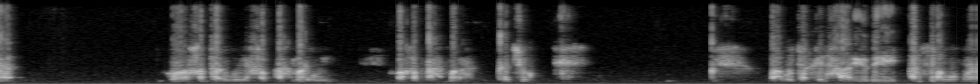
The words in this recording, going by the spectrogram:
la waa khatar wey khab axmar wey waa khab axmar ah ka joog baabu tarki lxaa'idi asawma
